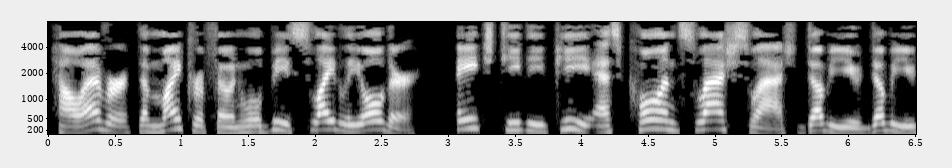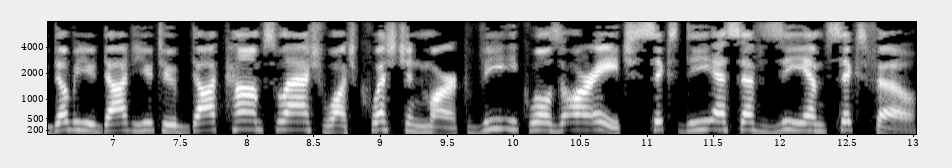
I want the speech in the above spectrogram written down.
However, the microphone will be slightly older https colon slash slash www.youtube.com slash watch question mark v equals rh 6 dsfzm 6 fo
